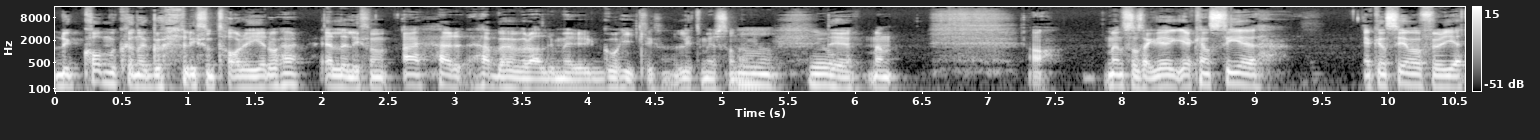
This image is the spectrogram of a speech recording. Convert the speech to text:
du kommer kunna gå, liksom, ta dig igenom här, eller liksom, nej, här, här behöver du aldrig mer gå hit. Liksom. Lite mer sådana. Mm, det, men, ja, men som sagt, jag, jag kan se jag kan se varför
